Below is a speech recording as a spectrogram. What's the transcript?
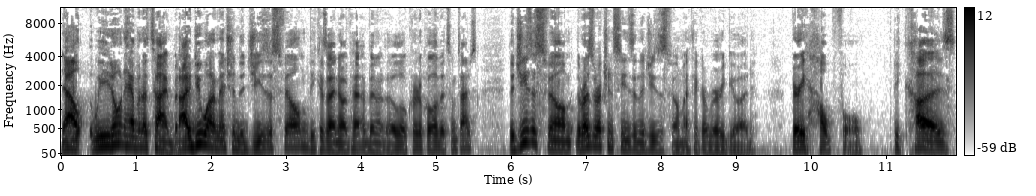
now we don't have enough time, but I do want to mention the Jesus film because I know I've, had, I've been a, little critical of it sometimes. The Jesus film, the resurrection scenes in the Jesus film, I think are very good, very helpful because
